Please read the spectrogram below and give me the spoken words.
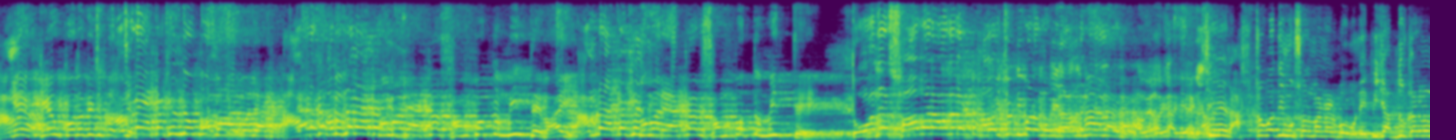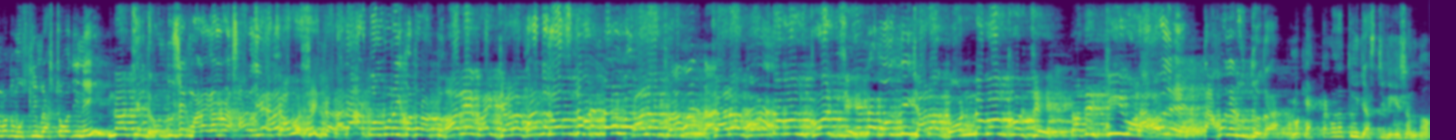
আমরা- কেউ কোনো কিছু করছে আমরা একা খেলতে আবার বলে একা। একা সব তো- জায়গায় একা তোমার একা সম্পদ তো মিথ্যে ভাই। আমরা একা খেলি। তোমার একার সম্পদ তো মিথ্যে। তোমাদের সব আর আমাদের একটা হাওয়াই চটি মহিলা না, না, রাষ্ট্রবাদী মুসলমান আর বলব না এপিজে আব্দুল কালামের মতো মুসলিম রাষ্ট্রবাদী নেই? না, আছে মারা গেল রাষ্ট্রবাদী? অবশ্যই তারা আর বলব না এই কথার অর্থ আরে ভাই যারা মানে যারা করছে? যারা গন্ডগোল করছে তাদের কি বলা হবে তাহলে তাহলে রুদ্রদা আমাকে একটা কথা তুমি জাস্টিফিকেশন দাও।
